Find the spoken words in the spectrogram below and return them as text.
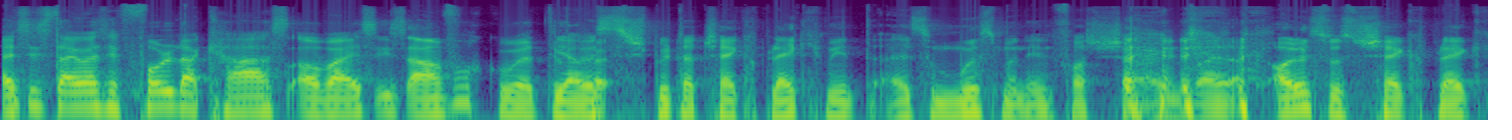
es ist teilweise voll der Cast, aber es ist einfach gut. Ja, aber es spielt der Jack Black mit, also muss man den fast schauen, weil alles, was Jack Black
